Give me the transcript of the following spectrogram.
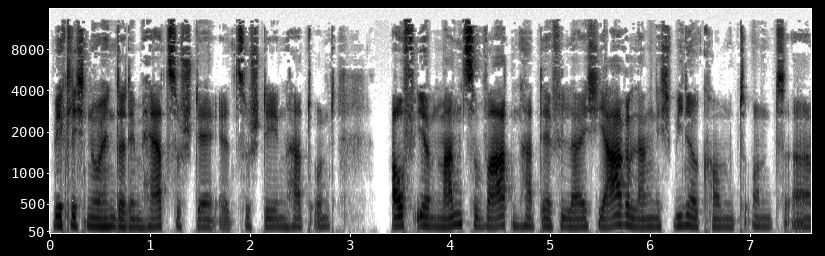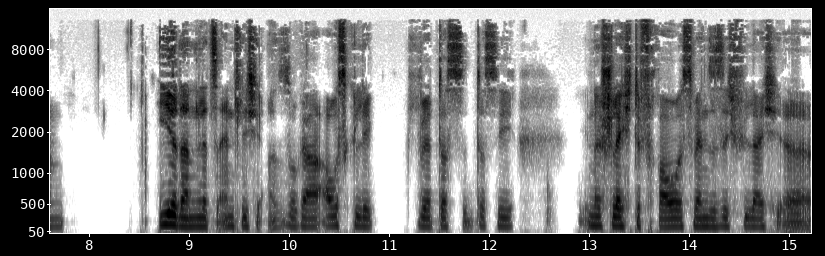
wirklich nur hinter dem Herr zu, ste äh, zu stehen hat und auf ihren Mann zu warten hat, der vielleicht jahrelang nicht wiederkommt und ähm, ihr dann letztendlich sogar ausgelegt wird, dass, dass sie eine schlechte Frau ist, wenn sie sich vielleicht äh,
